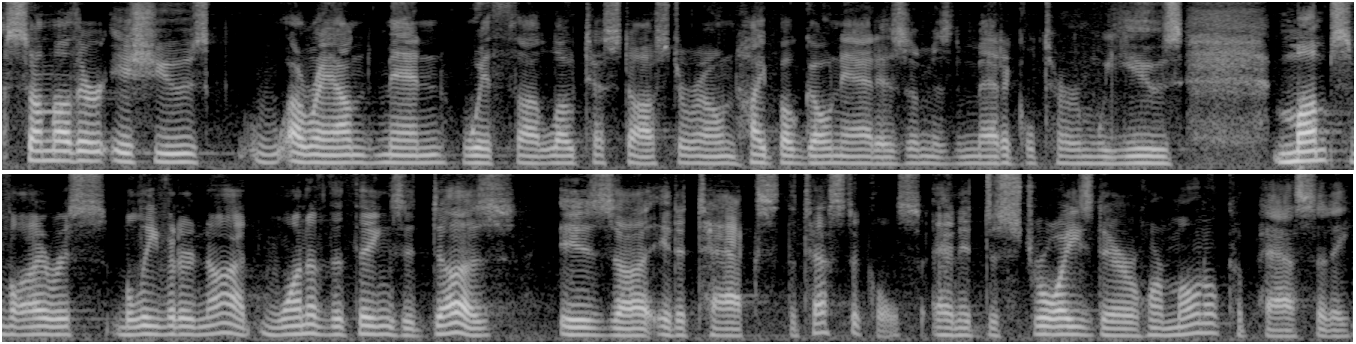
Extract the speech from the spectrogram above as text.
some other issues around men with uh, low testosterone, hypogonadism is the medical term we use. Mumps virus, believe it or not, one of the things it does is uh, it attacks the testicles and it destroys their hormonal capacity,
